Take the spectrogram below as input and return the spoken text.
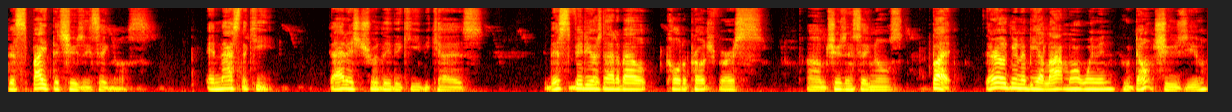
despite the choosing signals? And that's the key. That is truly the key because this video is not about cold approach versus um, choosing signals, but there are going to be a lot more women who don't choose you,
